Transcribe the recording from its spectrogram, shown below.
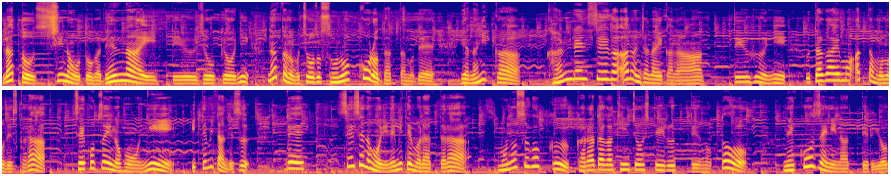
ラとシの音が出ないっていう状況になったのもちょうどその頃だったのでいや何か関連性があるんじゃないかなっていうふうに疑いもあったものですから整骨院の方に行ってみたんです。で先生の方にね見てもらったらものすごく体が緊張しているっていうのと猫背になってるよ。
